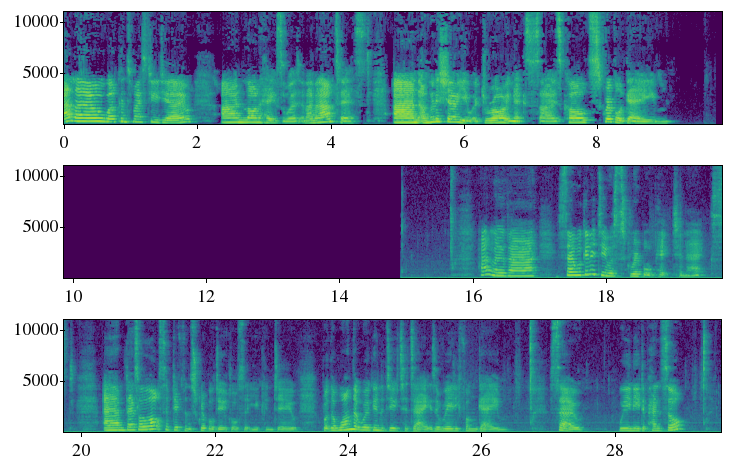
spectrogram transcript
Hello, welcome to my studio. I'm Lorna Hazelwood and I'm an artist and I'm going to show you a drawing exercise called Scribble Game. Hello there. So we're going to do a scribble picture next. Um, there's lots of different scribble doodles that you can do, but the one that we're going to do today is a really fun game. So we need a pencil,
